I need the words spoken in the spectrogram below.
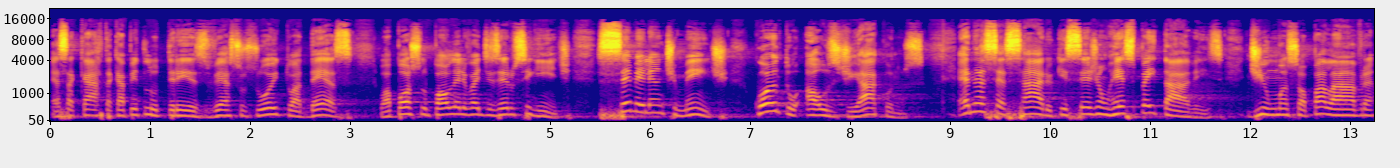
essa carta, capítulo 3, versos 8 a 10, o apóstolo Paulo ele vai dizer o seguinte: semelhantemente, quanto aos diáconos, é necessário que sejam respeitáveis, de uma só palavra,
